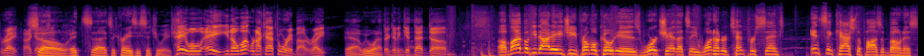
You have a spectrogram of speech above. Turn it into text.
Right. so it's uh, it's a crazy situation. Hey, well, hey, you know what? We're not gonna have to worry about it, right? Yeah, we won't have. To. They're gonna get that dove. Uh, MyBookie.ag promo code is WarChant. That's a 110% instant cash deposit bonus.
